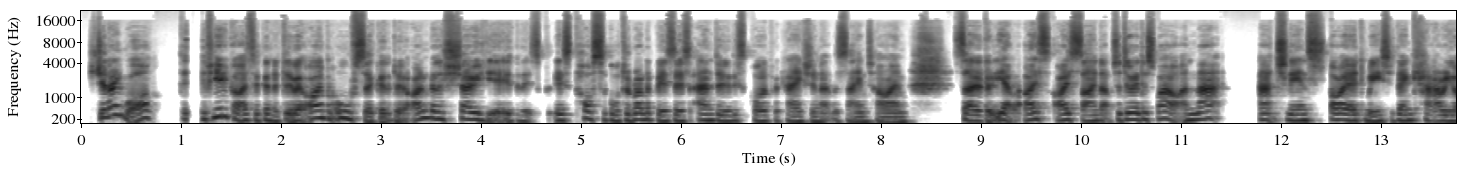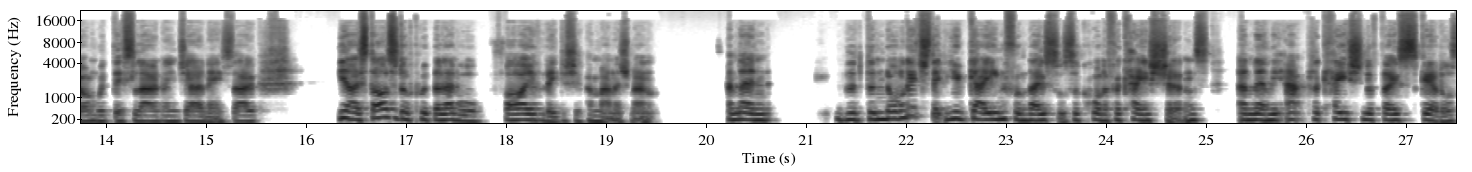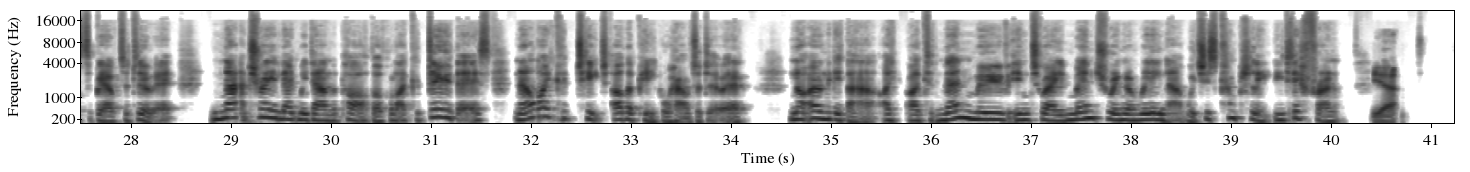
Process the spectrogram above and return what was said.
do you know what? If you guys are going to do it, I'm also going to do it. I'm going to show you that it's it's possible to run a business and do this qualification at the same time. So yeah, I, I signed up to do it as well, and that actually inspired me to then carry on with this learning journey. So yeah, I started off with the level five leadership and management, and then the, the knowledge that you gain from those sorts of qualifications and then the application of those skills to be able to do it naturally led me down the path of, well, I could do this. Now I could teach other people how to do it. Not only that, I, I can then move into a mentoring arena, which is completely different. Yeah.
